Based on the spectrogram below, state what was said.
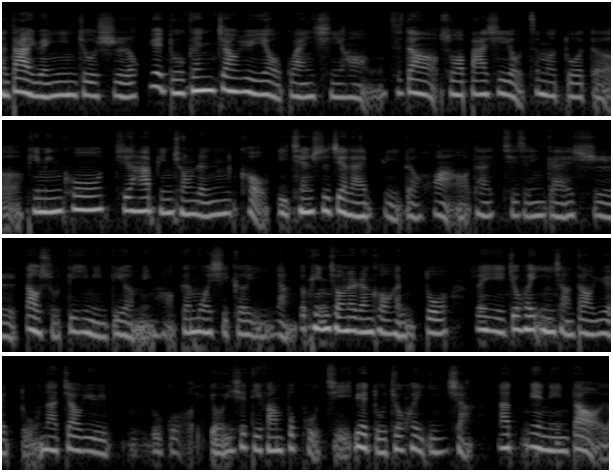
很大的原因就是阅读跟教育也有关系哈。知道说巴西有这么多的贫民窟，其实它贫穷人口以全世界来比的话哦，它其实应该是倒数第一名、第二名哈，跟墨西哥一样，就贫穷的人口很多，所以就会影响到阅读。那教育如果有一些地方不普及，阅读就会影响。那面临到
